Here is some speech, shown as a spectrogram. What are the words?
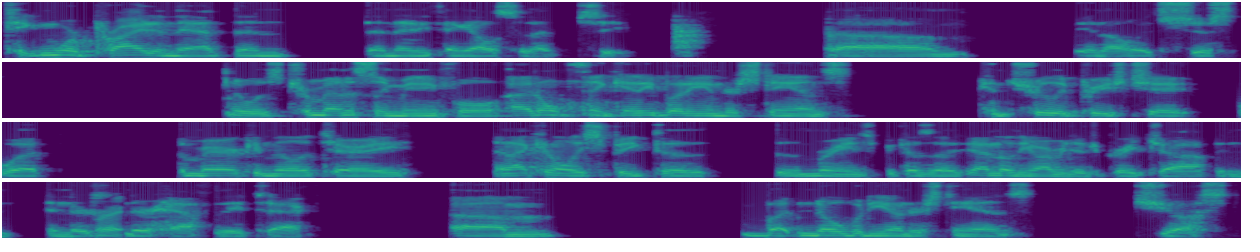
take more pride in that than, than anything else that I've. Um, you know, it's just, it was tremendously meaningful. I don't think anybody understands, can truly appreciate what American military, and I can only speak to, to the Marines because I, I, know the Army did a great job in, in their, right. their half of the attack. Um, but nobody understands just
